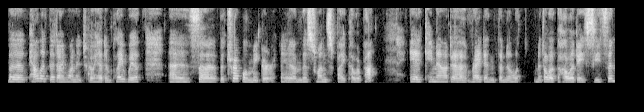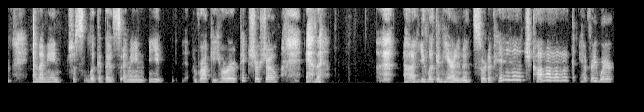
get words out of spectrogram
the palette that I wanted to go ahead and play with is uh, the Troublemaker, and this one's by ColourPop. It came out uh, right in the middle of, middle of the holiday season, and I mean, just look at this. I mean, you, Rocky Horror Picture Show, and uh, you look in here and it's sort of Hitchcock everywhere.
